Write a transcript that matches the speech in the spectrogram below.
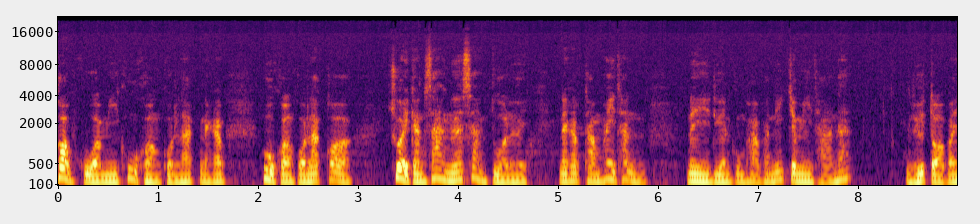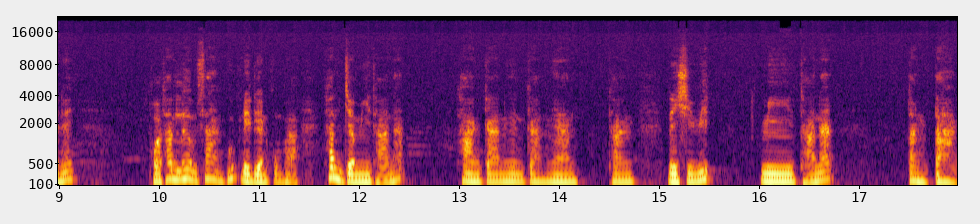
ครอบครัวมีคู่ครองคนรักนะครับ คู่ครองคนรักก็ช่วยกันสร้างเนื้อสร้างตัวเลยนะครับทำให้ท่านในเดือนกุมภาพันธ์นี้จะมีฐานะ หรือต่อไปนะพอท่านเริ่มสร้างปุ๊บในเดือนกุมภาท่านจะมีฐานะ ทางการเงินการงานทางในชีวิต มีฐานะ ต่าง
